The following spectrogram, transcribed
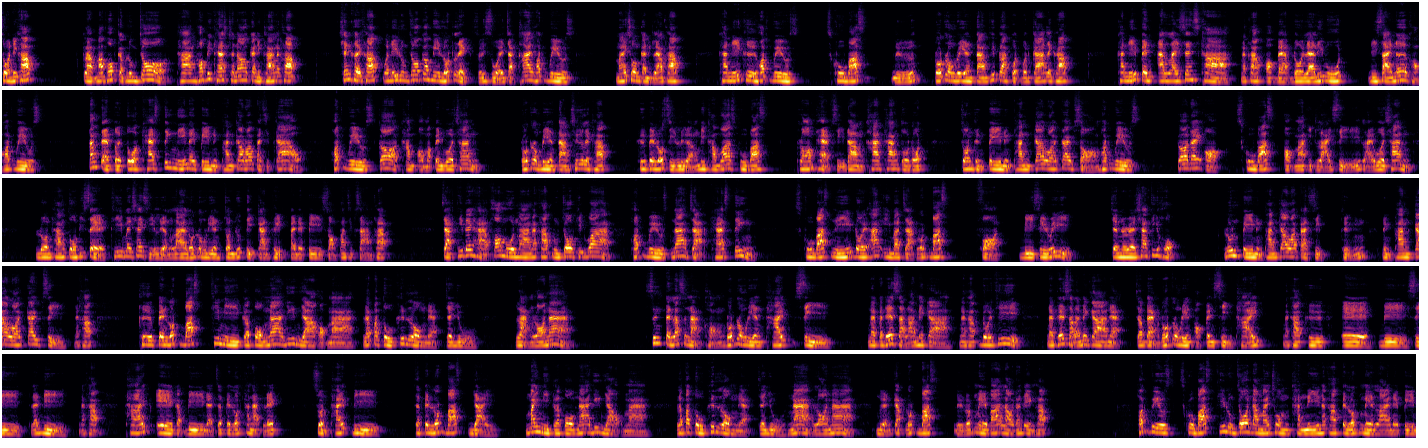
สวัสดีครับ กลับมาพบกับลุงโจ้ทาง Hobby Cash Channel กันอีกครั้งนะครับ เช่นเคยครับ วันนี้ลุงโจ้ก็มีรถเหล็กสวยๆ จากค่าย Hot Wheels มาให้ชมกันอีกแล้วครับ คันนี้คือ Hot Wheels School Bus หรือรถโรงเรียนตามที่ปรากฏบนการ์ดเลยครับ คันนี้เป็น Unlicensed Car นะครับ ออกแบบโดย Larry Wood ดีไซเนอร์ของ Hot Wheels ตั้งแต่เปิดตัวแคสติ้งนี้ในปี 1989 Hot Wheels ก็ทำออกมาเป็นเวอร์ชั่น รถโรงเรียนตามชื่อเลยครับ คือเป็นรถสีเหลืองมีคำว่า School Bus พร้อมแถบสีดำคาดข้างตัวรถ จนถึงปี 1992 Hot Wheels ก็ได้ออก School Bus ออกมาอีกหลายสีหลายเวอร์ชั่น รวมทั้งตัวพิเศษที่ไม่ใช่สีเหลืองลายรถโรงเรียนจนยุติการผลิตไปในปี 2013 ครับ จากที่ได้หาข้อมูลมานะครับลุงโจ้คิดว่า Hot Wheels น่าจะ casting School Bus นี้โดยอ้างอิงมาจากรถบัส Ford B Series Generation ที่ 6 รุ่นปี 1980 ถึง 1994 นะครับ คือเป็นรถบัสที่มีกระโปรงหน้ายื่นยาวออกมา และประตูขึ้นลงเนี่ยจะอยู่หลังล้อหน้า ซึ่งเป็นลักษณะของรถโรงเรียน Type C ในประเทศสหรัฐอเมริกานะครับ โดยที่ในประเทศสหรัฐอเมริกาเนี่ยจะแบ่งรถโรงเรียนออกเป็น 4 type นะครับ คือ A B C และ D นะครับ Type A กับ B เนี่ยจะเป็นรถขนาดเล็ก ส่วน Type D จะเป็นรถบัสใหญ่ ไม่มีกระโปรงหน้ายื่นยาวออกมา และประตูขึ้นลงเนี่ยจะอยู่หน้าล้อหน้า เหมือนกับรถบัส หรือรถเมล์บ้านเรานั่นเองครับ Hot Wheels School Bus ที่ลุงโจ้นำมาให้ชมคันนี้นะครับ เป็นรถเมล์ไลน์ในปี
